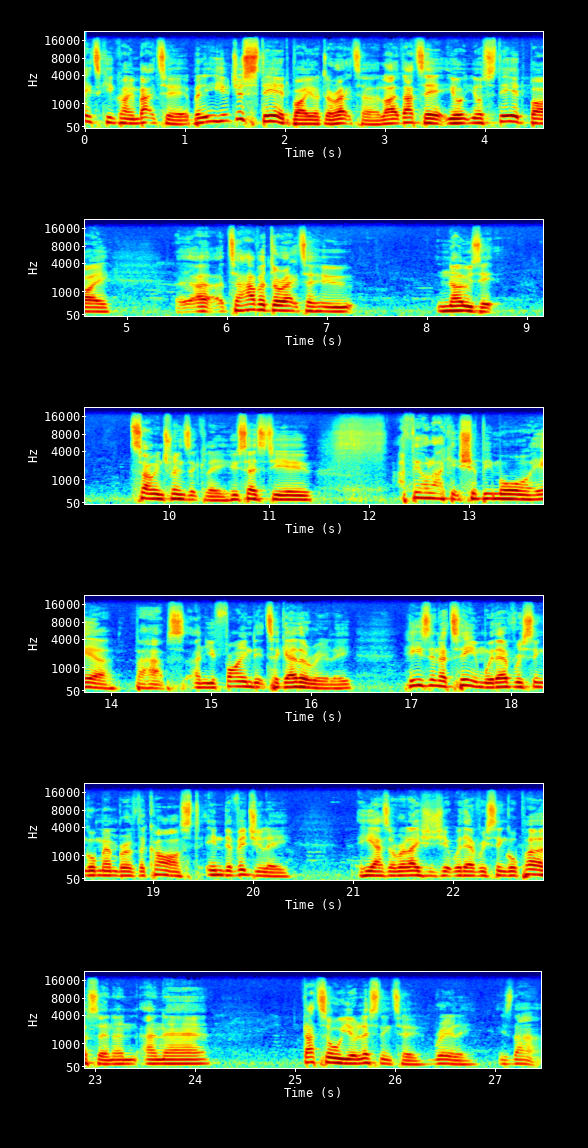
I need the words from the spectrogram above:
hate to keep coming back to it, but you're just steered by your director. Like that's it. You're you're steered by uh, to have a director who knows it so intrinsically, who says to you, "I feel like it should be more here, perhaps," and you find it together. Really, he's in a team with every single member of the cast individually he has a relationship with every single person, and and uh, that's all you're listening to, really, is that.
